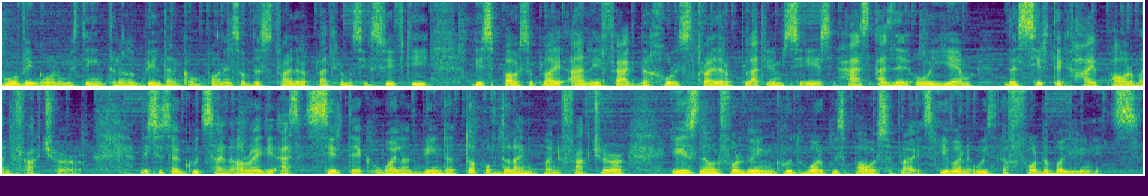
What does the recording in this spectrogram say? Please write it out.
Moving on with the internal build and components of the Strider Platinum 650, this power supply and in fact the whole Strider Platinum series has as their OEM the Sirtec high power manufacturer. This is a good sign already as Sirtec, while not being the top of the line manufacturer, is known for doing good work with power supplies, even with affordable units.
